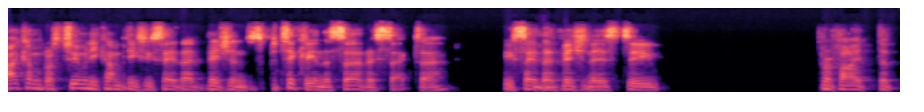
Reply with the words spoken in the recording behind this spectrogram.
I come across too many companies who say their visions, particularly in the service sector, who say mm. their vision is to provide the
